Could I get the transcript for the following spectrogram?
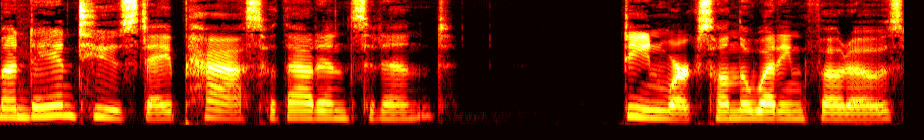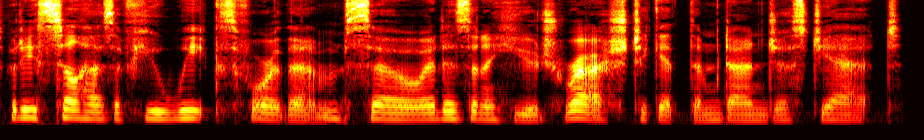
Monday and Tuesday pass without incident. Dean works on the wedding photos, but he still has a few weeks for them, so it isn't a huge rush to get them done just yet.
